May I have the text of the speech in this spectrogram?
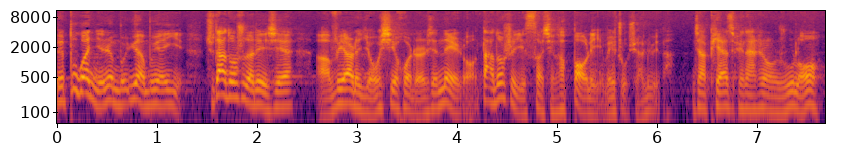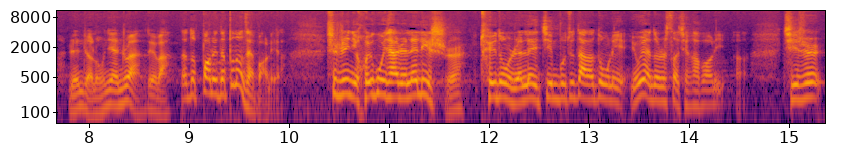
所以不管你认不愿不愿意，绝大多数的这些啊 VR 的游戏或者这些内容，大都是以色情和暴力为主旋律的。你像 PS 平台这种《如龙》《忍者龙剑传》，对吧？那都暴力的不能再暴力了。甚至你回顾一下人类历史，推动人类进步最大的动力，永远都是色情和暴力啊。其实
